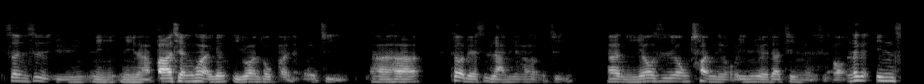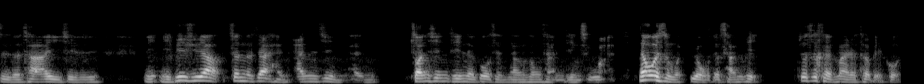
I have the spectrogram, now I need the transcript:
甚至于你你拿八千块跟一万多块的耳机，哈哈，特别是蓝牙耳机，那你又是用串流音乐在听的时候，那个音质的差异，其实你你必须要真的在很安静、很专心听的过程当中才能听出来。那为什么有的产品就是可以卖的特别贵？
